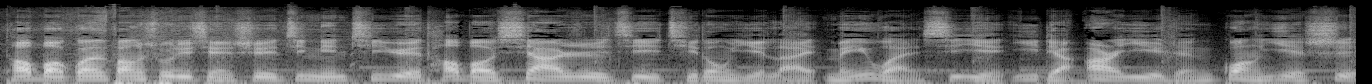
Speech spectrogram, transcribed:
淘宝官方数据显示，今年七月淘宝夏日季启动以来，每晚吸引一点二亿人逛夜市，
